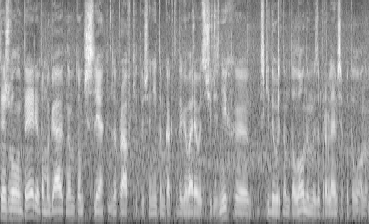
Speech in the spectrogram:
теж волонтеры помогают нам в том числе заправки, то есть они там как-то договариваются через них, э, скидывают нам талоны, мы заправляемся по талонам.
